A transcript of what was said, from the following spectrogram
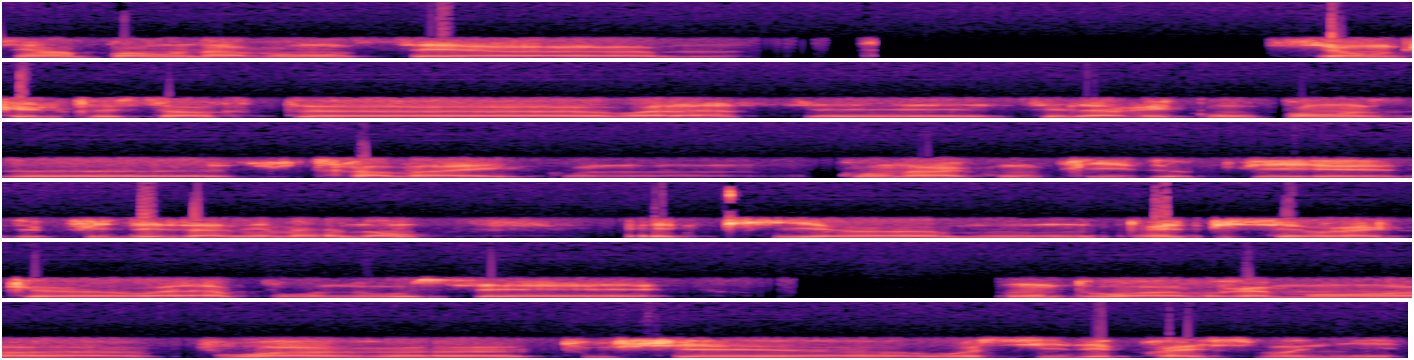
c'est un pas en avant. C'est euh, c'est en quelque sorte, euh, voilà, c'est la récompense du travail qu'on a accompli depuis, depuis des années maintenant. Et puis, euh, et puis c'est vrai que, voilà, pour nous, c'est, on doit vraiment euh, pouvoir toucher aussi des price money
